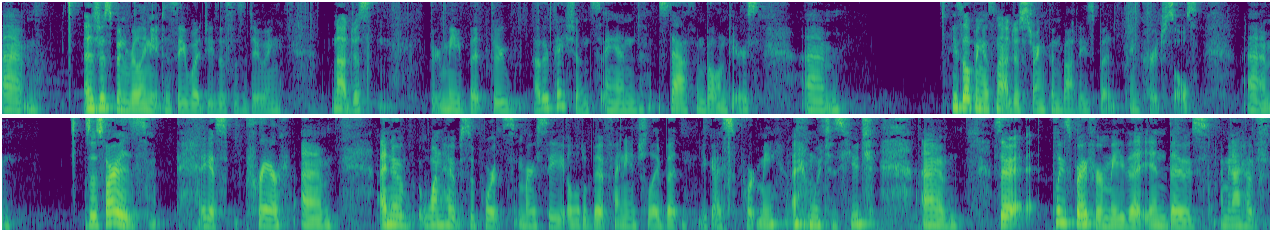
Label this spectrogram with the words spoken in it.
Um, it's just been really neat to see what Jesus is doing, not just through me, but through other patients and staff and volunteers. Um, he's helping us not just strengthen bodies, but encourage souls. Um, so, as far as, I guess, prayer, um, I know One Hope supports Mercy a little bit financially, but you guys support me, which is huge. Um, so, please pray for me that in those, I mean, I have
